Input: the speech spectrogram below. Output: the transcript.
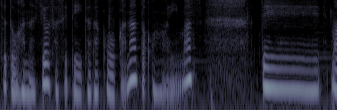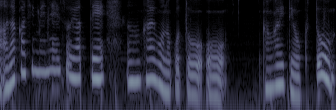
ちょっとお話をさせていただこうかなと思います。で、まあ、あらかじめねそうやって、うん、介護のことを考えておくと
